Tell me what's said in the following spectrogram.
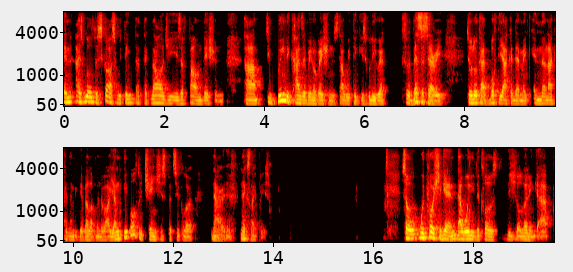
And as we'll discuss, we think that technology is a foundation um, to bring the kinds of innovations that we think is really so necessary to look at both the academic and non-academic development of our young people to change this particular narrative. Next slide, please. So we push again that we need to close the digital learning gap.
